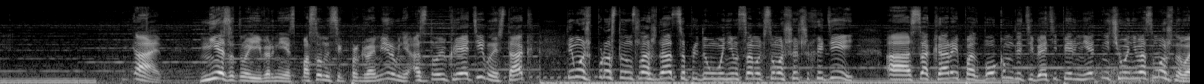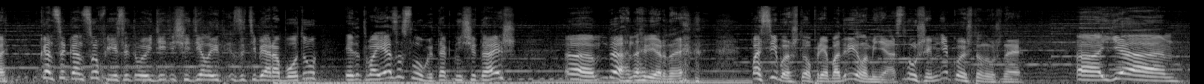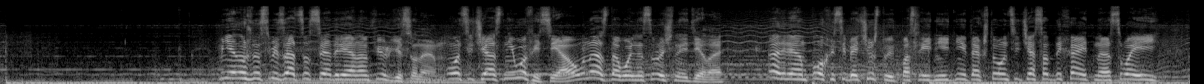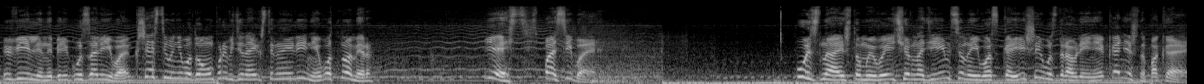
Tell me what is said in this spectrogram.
А, не за твои, вернее, способности к программированию, а за твою креативность, так? Ты можешь просто наслаждаться придумыванием самых сумасшедших идей, а с Акарой под боком для тебя теперь нет ничего невозможного. В конце концов, если твое детище делает за тебя работу, это твоя заслуга, так не считаешь? Э, да, наверное. Спасибо, что приободрила меня. Слушай, мне кое-что нужно. А, я... Мне нужно связаться с Эдрианом Фюргисоном. Он сейчас не в офисе, а у нас довольно срочное дело. Адриан плохо себя чувствует последние дни, так что он сейчас отдыхает на своей вилле на берегу залива. К счастью, у него дома проведена экстренная линия. Вот номер. Есть, спасибо. Пусть знает, что мы вечер надеемся на его скорейшее выздоровление. Конечно, пока.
